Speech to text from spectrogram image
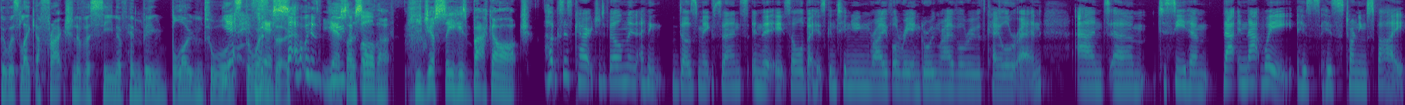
There was like a fraction of a scene of him being blown towards Yes. the window. Yes. that was beautiful. yes, I saw that. You just see his back arch. Hux's character development, I think, does make sense in that it's all about his continuing rivalry and growing rivalry with Kylo Ren. And um, to see him that in that way, his his turning spy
